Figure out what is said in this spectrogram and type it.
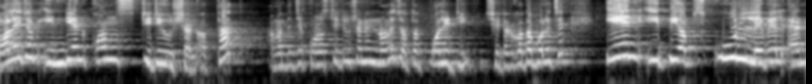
নলেজ অফ ইন্ডিয়ান কনস্টিটিউশন অর্থাৎ আমাদের যে কনস্টিটিউশনের নলেজ অর্থাৎ পলিটি সেটার কথা বলেছে। N E P of school level and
